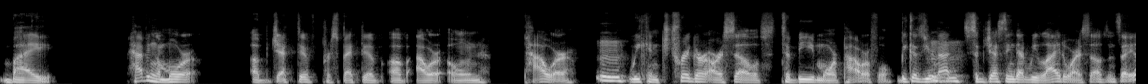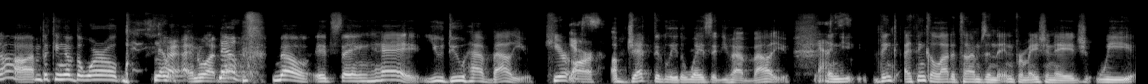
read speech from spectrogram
by having a more objective perspective of our own power, Mm, we can trigger ourselves to be more powerful because you're not suggesting that we lie to ourselves and say, "Oh, I'm the king of the world." no, and whatnot. no, No, it's saying, hey, you do have value. Here Yes. are objectively the ways that you have value. yes. And you think I think a lot of times in the information age, we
